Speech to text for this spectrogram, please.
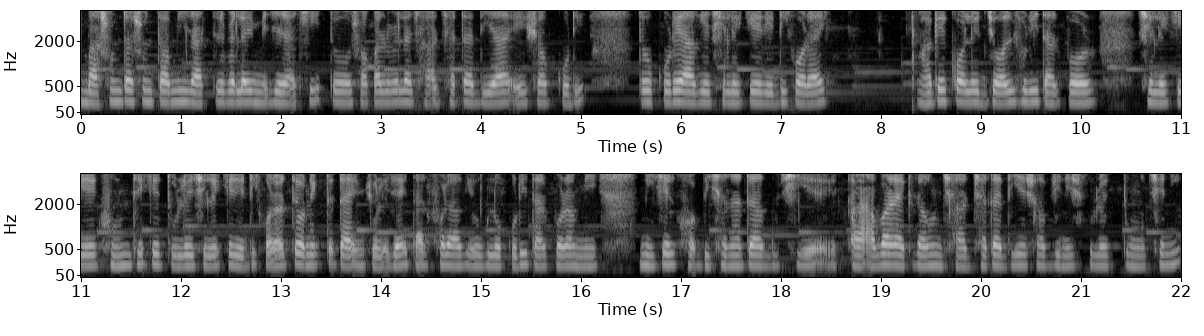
বাসন টাসন তো আমি রাত্রেবেলায় মেজে রাখি। তো সকালবেলা ঝাড় ঝাঁটা দেওয়া এইসব করি। তো করে আগে ছেলেকে রেডি করাই। আগে কলের জল ধরি, তারপর ছেলেকে ঘুম থেকে তুলে ছেলেকে রেডি করাতে অনেকটা টাইম চলে যায়। তারপর আগে ওগুলো করি, তারপর আমি নিচের ঘ বিছানাটা গুছিয়ে আবার এক রাউন্ড ঝাড়ঝাঁটা দিয়ে সব জিনিসগুলো একটু মুছে নিই,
